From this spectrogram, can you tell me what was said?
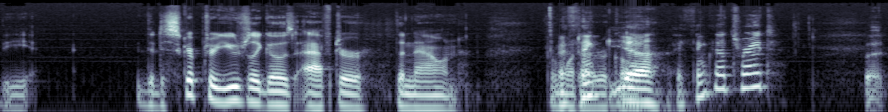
the the descriptor usually goes after the noun, from I what think. I recall. yeah, I think that's right. But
